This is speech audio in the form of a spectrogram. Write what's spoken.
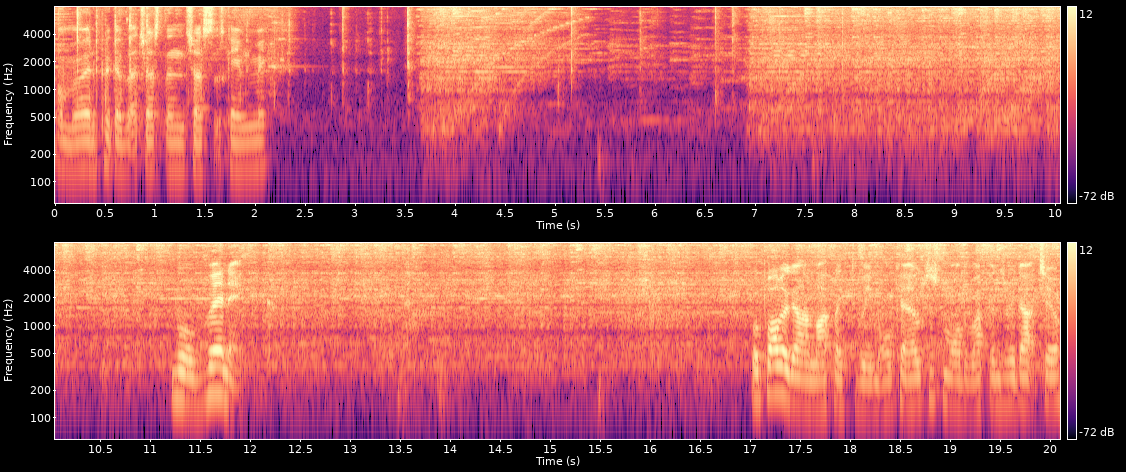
I'm ready to pick up that chest and the chest just came to me. We're winning. We're probably gonna unlock like three more kills just from all the weapons we got too.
